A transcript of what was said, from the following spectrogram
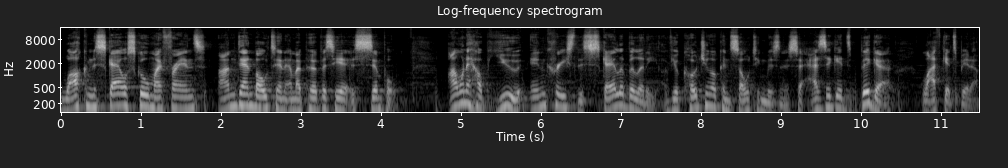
Welcome to Scale School, my friends. I'm Dan Bolton, and my purpose here is simple. I want to help you increase the scalability of your coaching or consulting business so as it gets bigger, life gets better.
